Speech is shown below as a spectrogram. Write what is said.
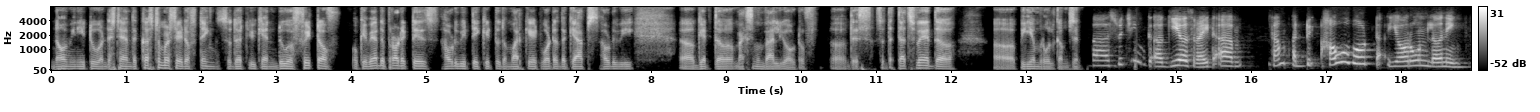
Now we need to understand the customer side of things so that you can do a fit of okay where the product is how do we take it to the market what are the gaps how do we uh, get the maximum value out of uh, this. So that, that's where the pm role comes in. Switching gears right? Um, Ram, how about your own learning?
